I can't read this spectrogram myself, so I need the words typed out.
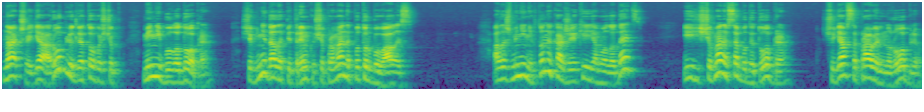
Наче я роблю для того, щоб мені було добре, щоб мені дали підтримку, щоб про мене потурбувались. Але ж мені ніхто не каже, який я молодець, і що в мене все буде добре, що я все правильно роблю.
